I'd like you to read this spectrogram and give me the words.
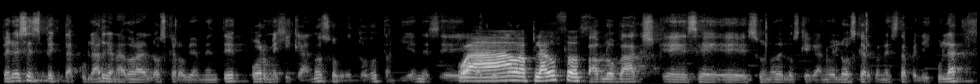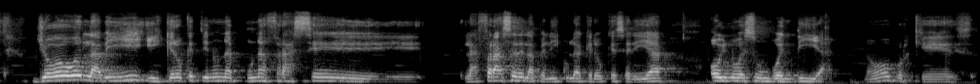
pero es espectacular, ganadora del Oscar obviamente, por mexicano sobre todo también. ¡Wow! aplausos. Pablo Bach es, es, uno de los que ganó el Oscar con esta película. Yo la vi y creo que tiene una, una frase, la frase de la película creo que sería, hoy no es un buen día, ¿no? Porque... Es,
